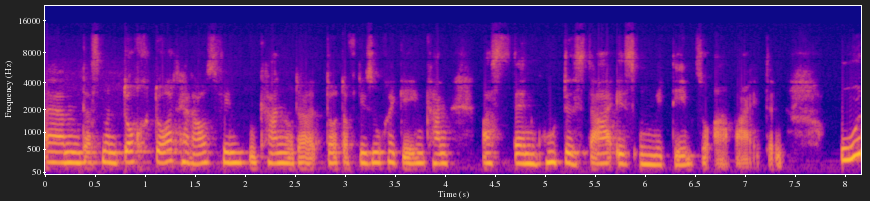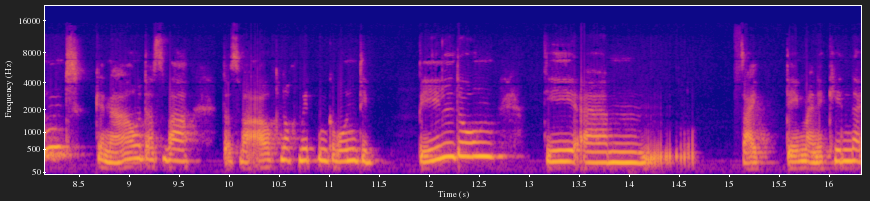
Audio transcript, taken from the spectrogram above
ähm, dass man doch dort herausfinden kann oder dort auf die Suche gehen kann, was denn Gutes da ist und mit dem zu arbeiten. Und genau, das war, das war auch noch mit dem Grund, die Bildung, die ähm, seitdem meine Kinder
